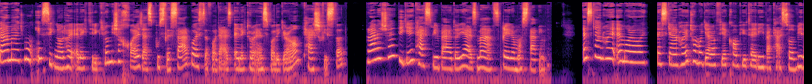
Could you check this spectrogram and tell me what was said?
در مجموع این سیگنال های الکتریکی رو میشه خارج از پوست سر با استفاده از الکتروانسفالوگرام تشخیص داد. روش های دیگه تصویر برداری از مغز غیر مستقیمه. اسکن های MRI، اسکن های توموگرافی کامپیوتری و تصاویر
